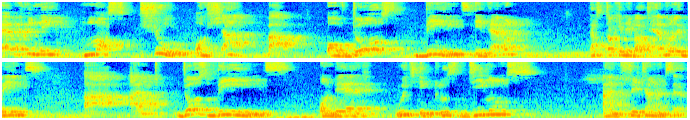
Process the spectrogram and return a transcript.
Every knee must should or shall bow of those beings in heaven. That's talking about heavenly beings uh, and those beings on the earth which includes demons and satan himself.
